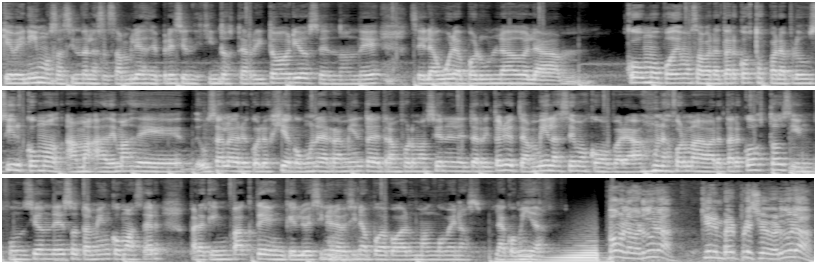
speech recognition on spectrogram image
que venimos haciendo las asambleas de precio en distintos territorios, en donde se elabora por un lado la cómo podemos abaratar costos para producir, cómo además de usar la agroecología como una herramienta de transformación en el territorio, también la hacemos como para una forma de abaratar costos y en función de eso también cómo hacer para que impacte en que el vecino y la vecina pueda pagar un mango menos la comida. ¿Vamos a la verdura? ¿Quieren ver precio de verdura?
